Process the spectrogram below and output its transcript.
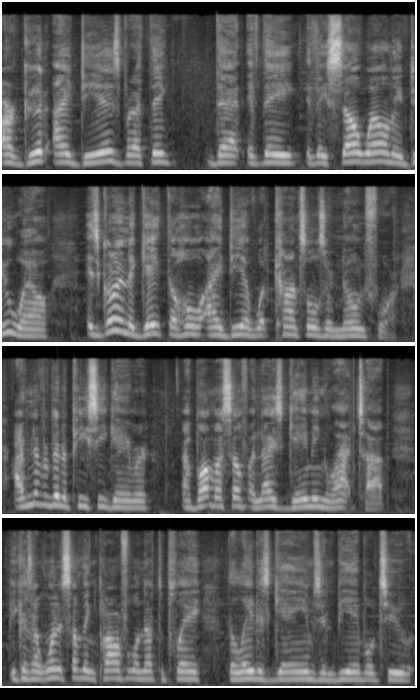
are good ideas, but I think that if they if they sell well and they do well, it's going to negate the whole idea of what consoles are known for. I've never been a PC gamer. I bought myself a nice gaming laptop because I wanted something powerful enough to play the latest games and be able to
